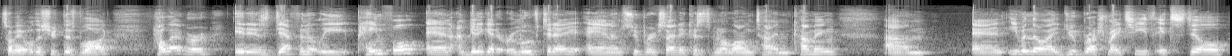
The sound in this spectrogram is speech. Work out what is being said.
so I'm able to shoot this vlog. However, it is definitely painful, and I'm gonna get it removed today, and I'm super excited because it's been a long time coming. Um, and even though I do brush my teeth, it's still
